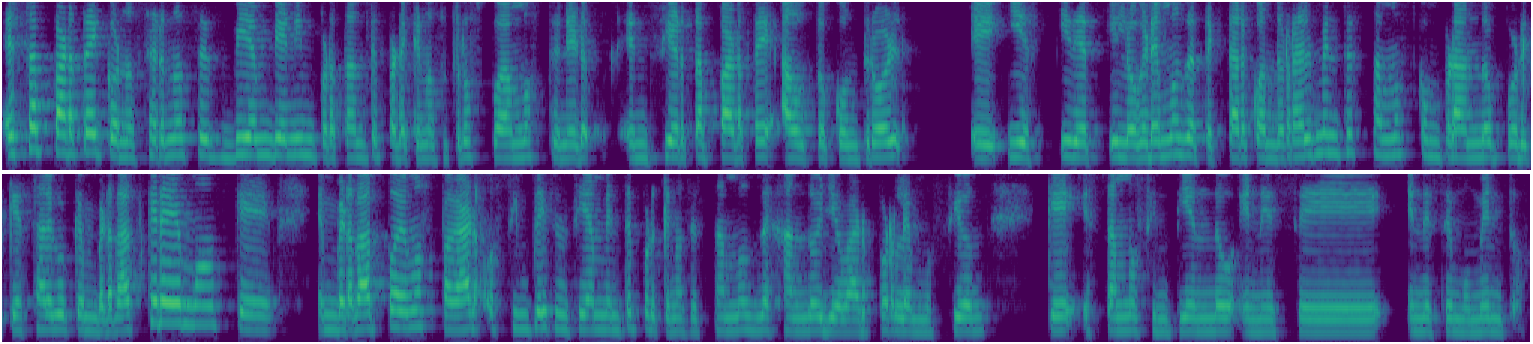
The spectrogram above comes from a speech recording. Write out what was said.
esa parte de conocernos es bien, bien importante para que nosotros podamos tener en cierta parte autocontrol eh, y, y, logremos detectar cuando realmente estamos comprando porque es algo que en verdad creemos, que en verdad podemos pagar o simple y sencillamente porque nos estamos dejando llevar por la emoción que estamos sintiendo en ese, en ese momento.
